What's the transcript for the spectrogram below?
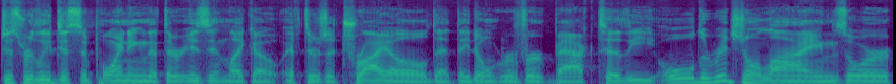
just really disappointing that there isn't like a if there's a trial that they don't revert back to the old original lines or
